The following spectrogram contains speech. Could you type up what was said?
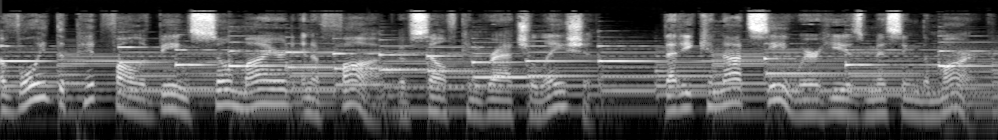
Avoid the pitfall of being so mired in a fog of self-congratulation that he cannot see where he is missing the mark.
